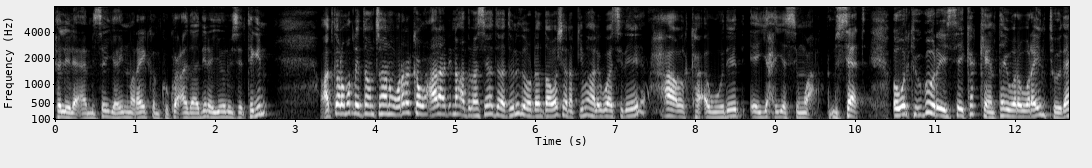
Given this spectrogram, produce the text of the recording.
xilli la aaminsan yahay in maraykanku ku cadaadinayo inuusan tegin waxaad kaloo maqli doontaan wararka wacalaha dhinaca diblomaasiyadda dunida oo dhan daawashana qiimaha leh waa sidee xaalka awoodeed ee yaxya sinwaar musaad oo warkii ugu horeysay ka keentay warwareyntooda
